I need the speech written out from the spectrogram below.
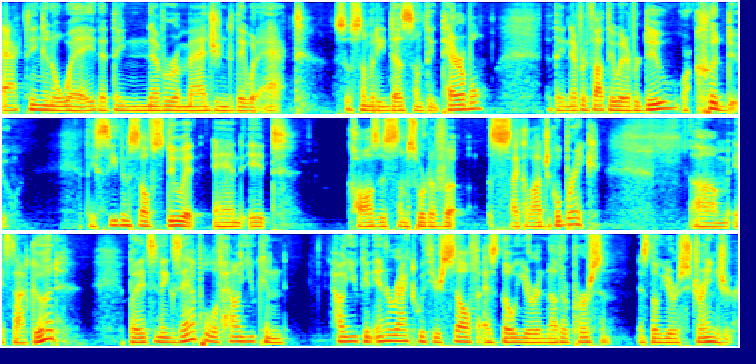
acting in a way that they never imagined they would act. So somebody does something terrible that they never thought they would ever do or could do. They see themselves do it and it causes some sort of a psychological break. Um, it's not good, but it's an example of how you can how you can interact with yourself as though you're another person, as though you're a stranger.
